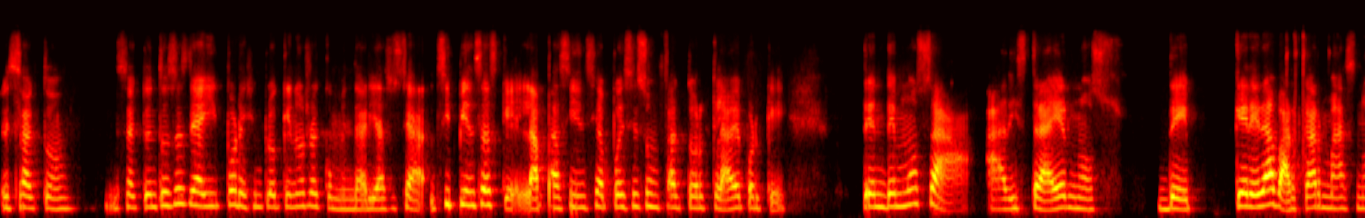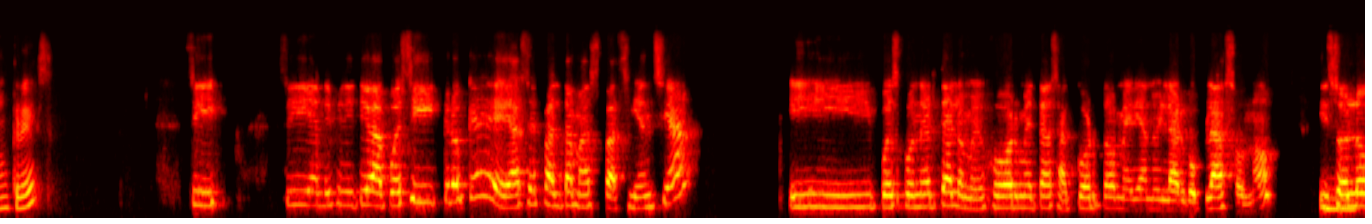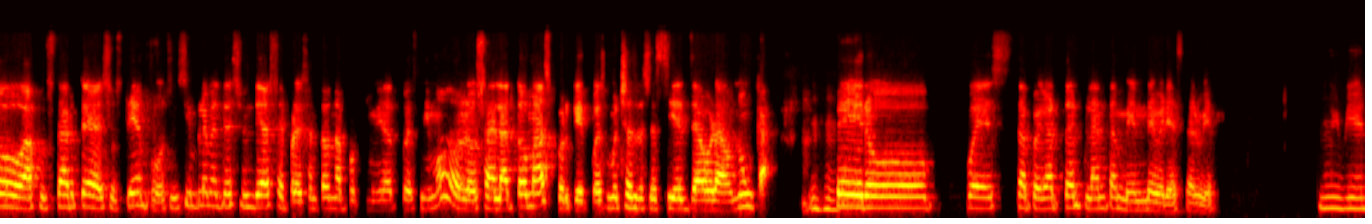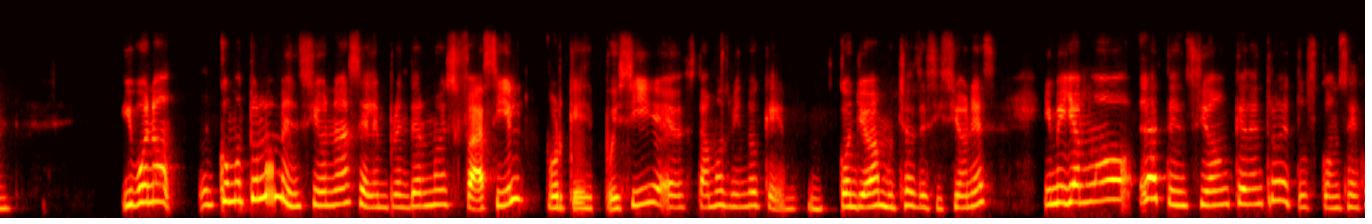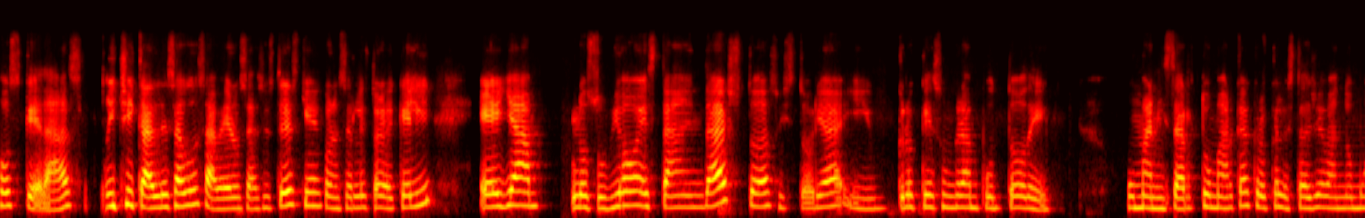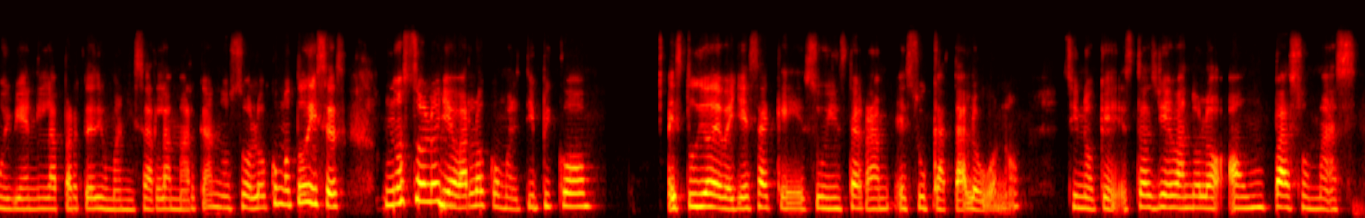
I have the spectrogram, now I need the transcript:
Exacto, exacto. Entonces de ahí, por ejemplo, ¿qué nos recomendarías? O sea, si piensas que la paciencia pues es un factor clave porque tendemos a, a distraernos de querer abarcar más, ¿no crees? Sí, Sí, en definitiva, pues sí, creo que hace falta más paciencia y pues ponerte a lo mejor metas a corto, mediano y largo plazo, ¿no? Y solo ajustarte a esos tiempos. Y simplemente si un día se presenta una oportunidad, pues ni modo, o sea, la tomas porque pues muchas veces sí es de ahora o nunca. Pero pues apegarte al plan también debería estar bien. Muy bien. Y bueno, como tú lo mencionas, el emprender no es fácil, porque pues sí, estamos viendo que conlleva muchas decisiones. Y me llamó la atención que dentro de tus consejos que das, y chicas, les hago saber, o sea, si ustedes quieren conocer la historia de Kelly, ella lo subió, está en Dash, toda su historia, y creo que es un gran punto de humanizar tu marca, creo que lo estás llevando muy bien la parte de humanizar la marca, no solo, como tú dices, no solo llevarlo como el típico estudio de belleza que su Instagram es su catálogo, ¿no? Sino que estás llevándolo a un paso más.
